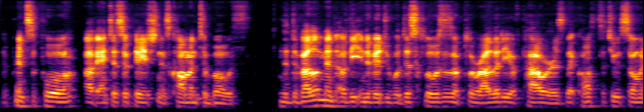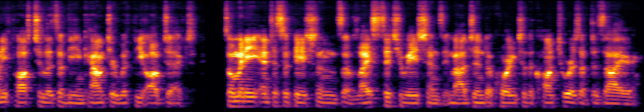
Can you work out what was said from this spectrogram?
the principle of anticipation, is common to both. The development of the individual discloses a plurality of powers that constitute so many postulates of the encounter with the object, so many anticipations of life situations imagined according to the contours of desire,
